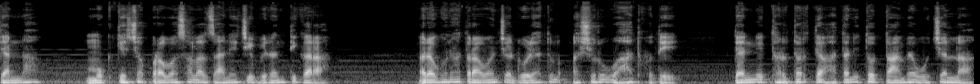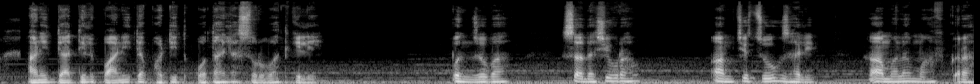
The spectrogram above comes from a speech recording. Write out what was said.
त्यांना मुक्तीच्या प्रवासाला जाण्याची विनंती करा. रघुनाथरावांच्या डोळ्यातून अश्रू वाहत होते. त्यांनी थरथरत्या हाताने तो तांब्या उचलला आणि त्यातील पाणी त्या फटीत ओतायला सुरुवात केली. पंजोबा सदाशिवराव आमची चूक झाली आम्हाला माफ करा.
